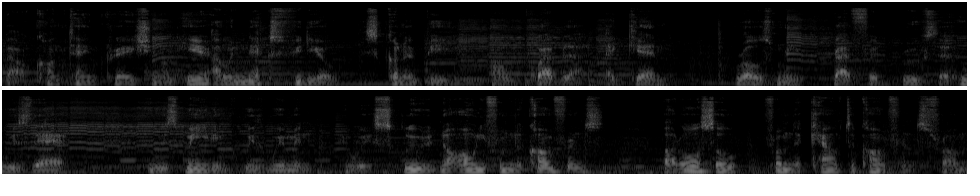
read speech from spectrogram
about content creation on here. Our next video is gonna be on Puebla again. Rosemary Radford Ruether, who was there, who was meeting with women who were excluded not only from the conference, but also from the counter conference from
